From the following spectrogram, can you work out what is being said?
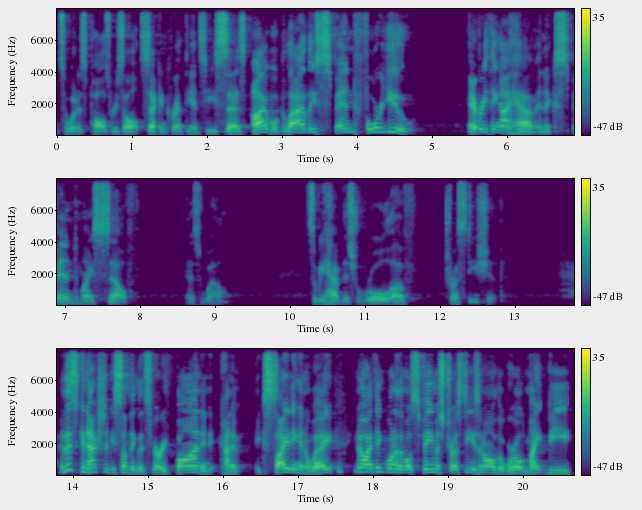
And so, what is Paul's result? Second Corinthians, he says, I will gladly spend for you everything I have and expend myself as well. So, we have this role of trusteeship. And this can actually be something that's very fun and kind of exciting in a way. You know, I think one of the most famous trustees in all the world might be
